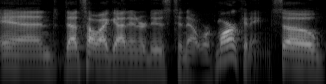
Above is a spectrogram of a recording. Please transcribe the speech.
and that's how I got introduced to network marketing. So,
